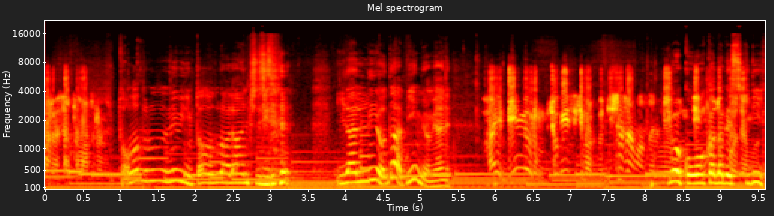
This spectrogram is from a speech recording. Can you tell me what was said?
var mesela Taladro'nun. Taladro ne bileyim Taladro hala aynı çizgide ilerliyor da bilmiyorum yani. Hayır bilmiyorum. Çok eski bak. bu Lise zamanları. Yok o o kadar eski değil.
